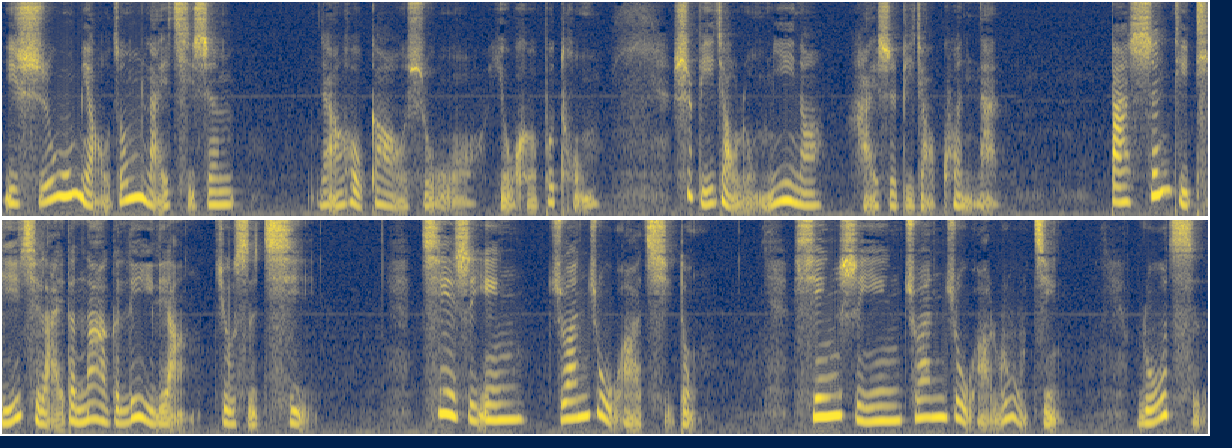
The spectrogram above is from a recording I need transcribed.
以十五秒钟来起身，然后告诉我。有何不同？是比较容易呢，还是比较困难？把身体提起来的那个力量就是气，气是因专注而启动，心是因专注而入境，如此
